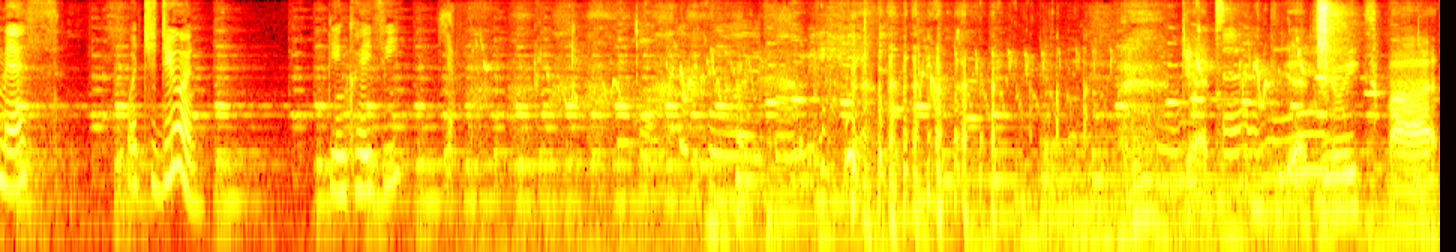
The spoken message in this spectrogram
miss. What you doing? Being crazy? Yeah. Get, get your weak spot.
